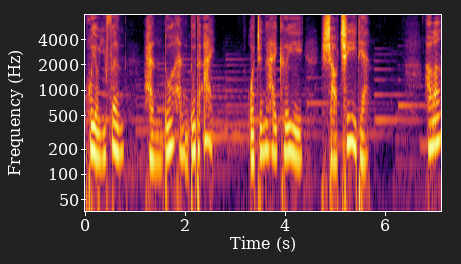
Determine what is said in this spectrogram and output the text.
会有一份很多很多的爱。我真的还可以少吃一点。好了，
